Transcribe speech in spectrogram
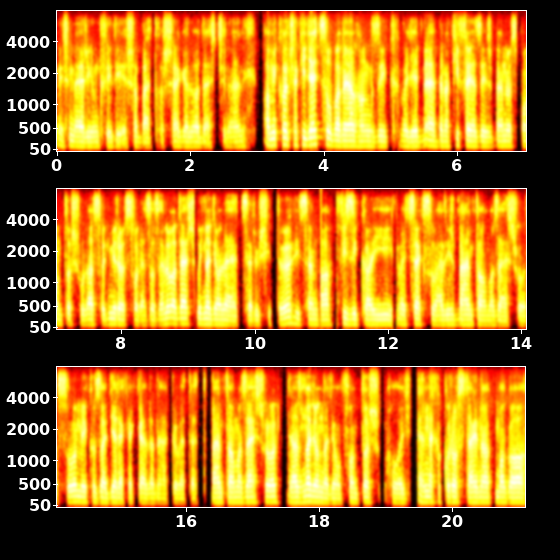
És merjünk Lidi és a bátorság előadást csinálni. Amikor csak így egy szóban elhangzik, vagy ebben a kifejezésben összpontosul az, hogy miről szól ez az előadás, úgy nagyon leegyszerűsítő, hiszen a fizikai vagy szexuális bántalmazásról szól, méghozzá a gyerekek ellen elkövetett bántalmazásról, de az nagyon-nagyon fontos, hogy ennek a korosztálynak maga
